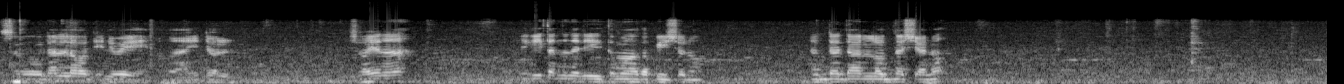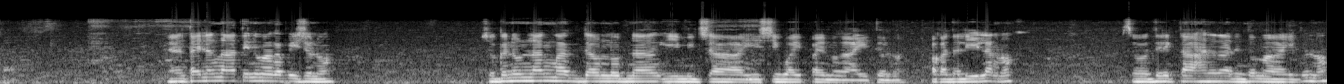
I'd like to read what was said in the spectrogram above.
So, download anyway, mga idol. So, ayan na. Nakikita na na dito mga kapisyo, no? Nagda-download na siya, no? Tayo lang natin mga kapisyo, no? So, ganun lang mag-download ng image sa Easy Wi-Fi mga idol, no? Pakadali lang, no? So, direktahan na natin to mga idol, no?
